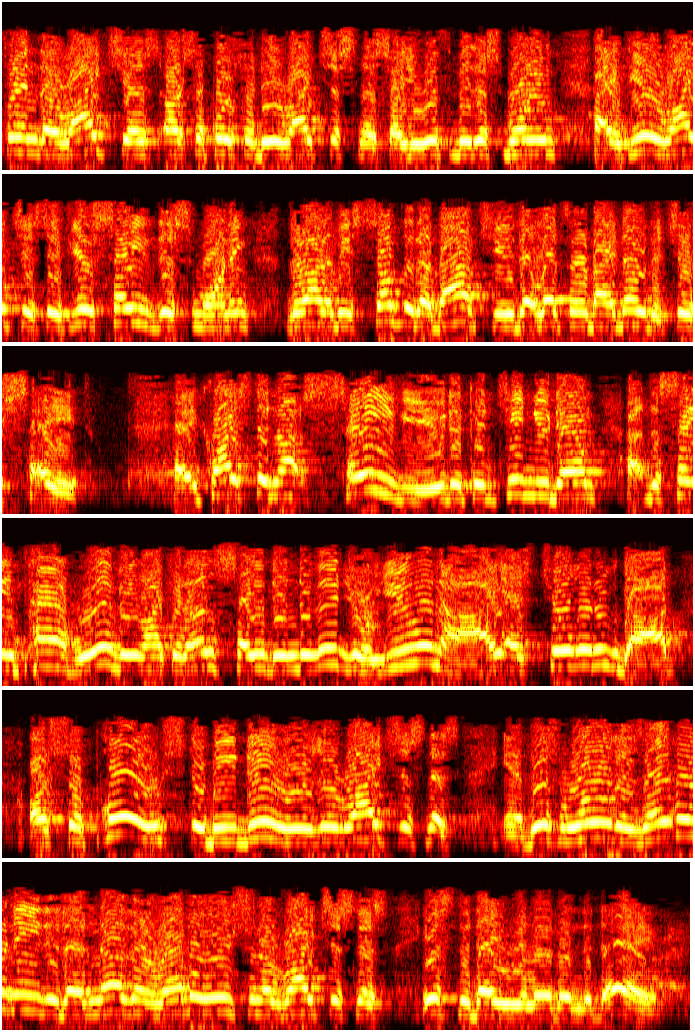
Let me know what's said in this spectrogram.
friend, the righteous are supposed to do righteousness. Are you with me this morning? Uh, if you're righteous, if you're saved this morning, there ought to be something about you that lets everybody know that you're saved. Uh, Christ did not save you to continue down the same path living like an unsaved individual. You and I, as children of God, are supposed to be doers of righteousness. And if this world has ever needed another revolution of righteousness, it's the day we live in today.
